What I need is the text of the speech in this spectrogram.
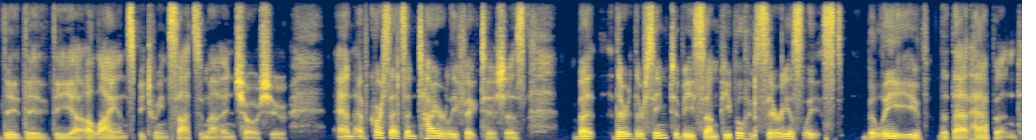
the the the uh, alliance between Satsuma and Choshu, and of course that's entirely fictitious. But there there seem to be some people who seriously st- believe that that happened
